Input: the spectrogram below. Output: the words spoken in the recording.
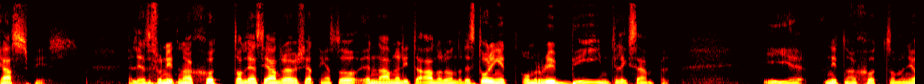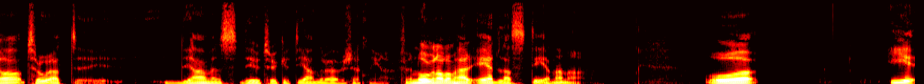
jaspis. Jag läser från 1917, läser i andra översättningar så är namnen lite annorlunda. Det står inget om rubin till exempel i eh, 1917. Men jag tror att eh, det används det uttrycket i andra översättningar. För någon av de här ädla stenarna. Och i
